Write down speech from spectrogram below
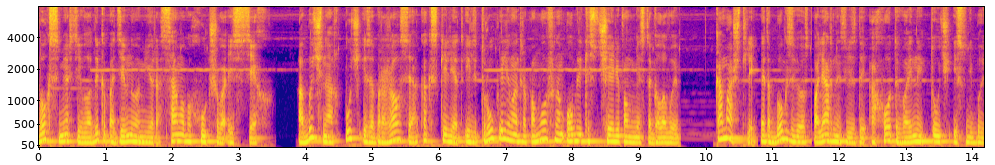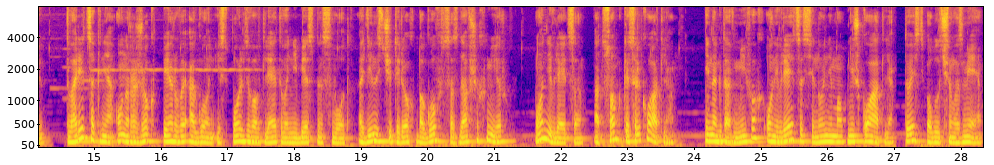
бог смерти и владыка подземного мира, самого худшего из всех. Обычно Ахпуч изображался как скелет или труп или в антропоморфном облике с черепом вместо головы. Камаштли – это бог звезд, полярной звезды, охоты, войны, туч и судьбы. Творец огня, он разжег первый огонь, использовав для этого небесный свод, один из четырех богов, создавших мир. Он является отцом Кесалькуатля. Иногда в мифах он является синонимом Нишкуатля, то есть облачного змея.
